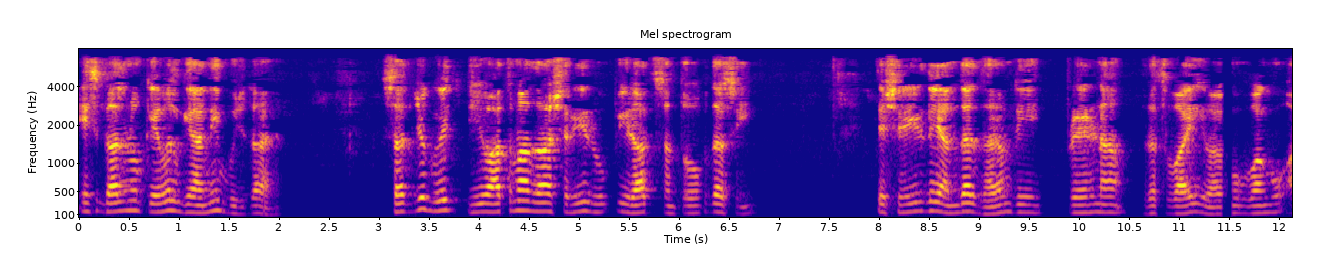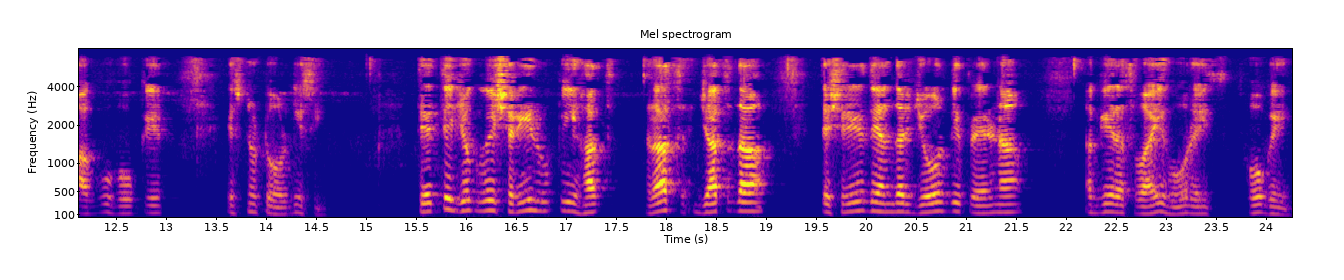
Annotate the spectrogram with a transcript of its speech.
ਇਸ ਗੱਲ ਨੂੰ ਕੇਵਲ ਗਿਆਨੀ ਬੁਝਦਾ ਹੈ। ਸਤਜੁਗ ਵਿੱਚ ਜੀਵਾਤਮਾ ਦਾ ਸਰੀਰ ਰੂਪੀ ਰਥ ਸੰਤੋਖ ਦਾ ਸੀ ਤੇ ਸਰੀਰ ਦੇ ਅੰਦਰ ਧਰਮ ਦੀ ਪ੍ਰੇਰਣਾ ਰਥਵਾਈ ਵਾਂਗੂ ਆਗੂ ਹੋ ਕੇ ਇਸ ਨੂੰ ਟੋਰਦੀ ਸੀ ਤੇਤੇ ਯੁਗ ਵਿੱਚ ਸਰੀਰ ਰੂਪੀ ਹੱਥ ਰਥ ਜਤ ਦਾ ਤੇ ਸਰੀਰ ਦੇ ਅੰਦਰ ਜੋਰ ਦੀ ਪ੍ਰੇਰਣਾ ਅੱਗੇ ਰਥਵਾਈ ਹੋ ਰਹੀ ਹੋ ਗਈ।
